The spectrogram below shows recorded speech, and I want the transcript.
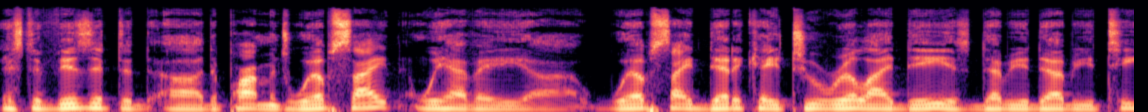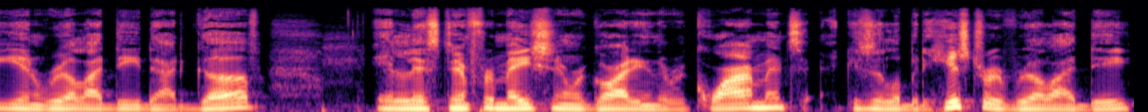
is to visit the uh, department's website. We have a uh, website dedicated to Real ID. It's www.tnrealid.gov. It lists information regarding the requirements. It gives you a little bit of history of Real ID,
